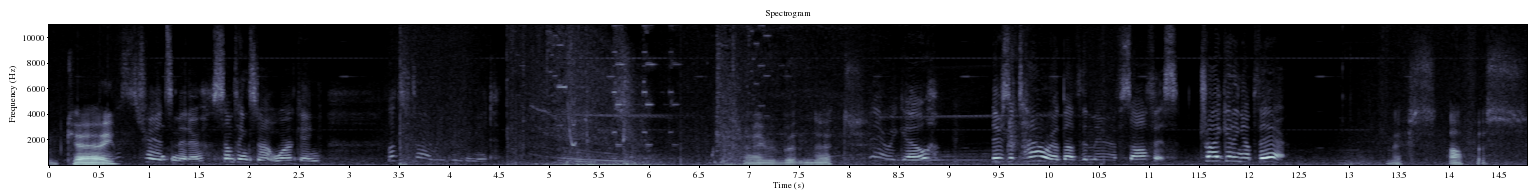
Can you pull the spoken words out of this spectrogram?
Okay. This transmitter, something's not working. Let's try rebooting it. Try rebooting that. There we go. There's a tower above the mayor's office. Try getting up there. Myth's office.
